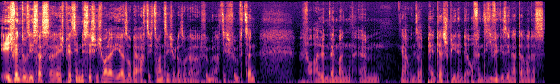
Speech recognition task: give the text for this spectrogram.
ich finde, du siehst das recht pessimistisch. Ich war da eher so bei 80-20 oder sogar 85-15. Vor allem, wenn man ähm, ja, unser Panthers-Spiel in der Offensive gesehen hat, da war das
